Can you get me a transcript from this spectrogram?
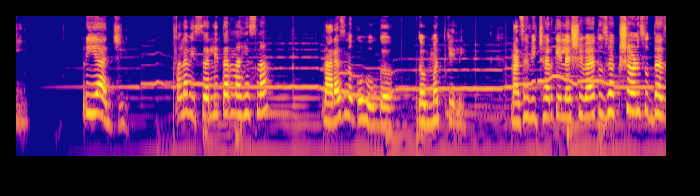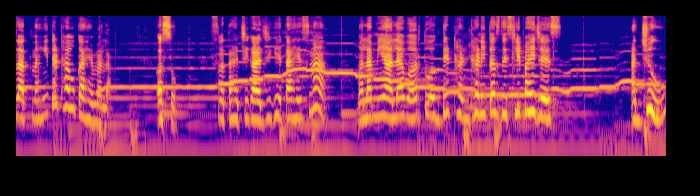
नक्की प्रिया आजी मला विसरली तर नाहीस ना? नाराज नको हो ग गंमत केली. माझा विचार केल्याशिवाय तुझा क्षण सुद्धा जात नाही ते ठाऊक आहे मला. असो स्वतःची काळजी घेत आहेस ना? मला मी आल्यावर तू अगदी ठणठणीतच दिसली पाहिजेस. आजू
